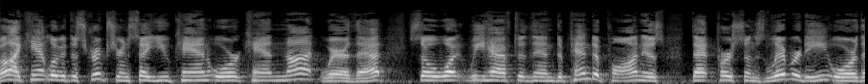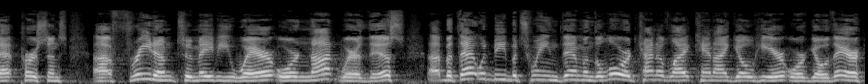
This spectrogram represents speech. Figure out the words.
Well, I can't look at the scripture and say you can or cannot wear that. So what we have to then depend upon is that person's liberty or that person's uh, freedom to maybe wear or not wear this. Uh, but that would be between them and the Lord, kind of like, can I go here or go there?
